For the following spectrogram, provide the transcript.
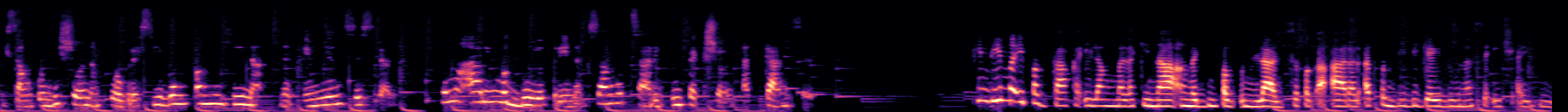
isang kondisyon ng progresibong panghihina ng immune system na maaaring magdulot rin ng samot-saring infeksyon at cancer. Hindi maipagkakailang malaki na ang naging pag-unlad sa pag-aaral at pagbibigay lunas sa HIV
